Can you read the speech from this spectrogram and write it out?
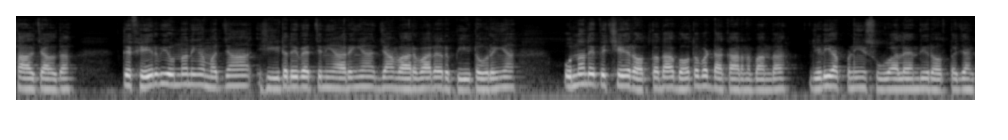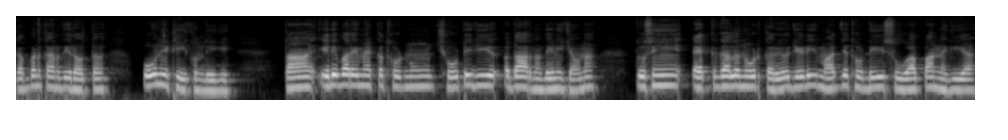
ਸਾਲ ਚੱਲਦਾ ਤੇ ਫਿਰ ਵੀ ਉਹਨਾਂ ਦੀਆਂ ਮੱਝਾਂ ਹੀਟ ਦੇ ਵਿੱਚ ਨਹੀਂ ਆ ਰਹੀਆਂ ਜਾਂ ਵਾਰ-ਵਾਰ ਰਿਪੀਟ ਹੋ ਰਹੀਆਂ। ਉਹਨਾਂ ਦੇ ਪਿੱਛੇ ਰੁੱਤ ਦਾ ਬਹੁਤ ਵੱਡਾ ਕਾਰਨ ਬਣਦਾ। ਜਿਹੜੀ ਆਪਣੀ ਸੂਆ ਲੈਣ ਦੀ ਰੁੱਤ ਜਾਂ ਗੱਭਣ ਕਰਨ ਦੀ ਰੁੱਤ ਉਹ ਨਹੀਂ ਠੀਕ ਹੁੰਦੀਗੀ। ਤਾਂ ਇਹਦੇ ਬਾਰੇ ਮੈਂ ਇੱਕ ਤੁਹਾਨੂੰ ਛੋਟੀ ਜੀ ਉਦਾਹਰਨ ਦੇਣੀ ਚਾਹੁੰਦਾ। ਤੁਸੀਂ ਇੱਕ ਗੱਲ ਨੋਟ ਕਰਿਓ, ਜਿਹੜੀ ਮੱਝ ਤੁਹਾਡੀ ਸੂਆ ਭੰਨ ਗਈ ਆ,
